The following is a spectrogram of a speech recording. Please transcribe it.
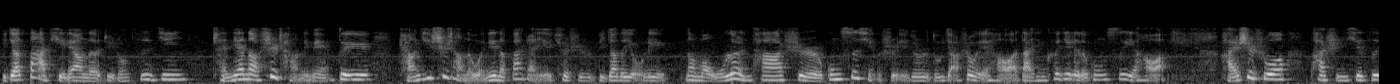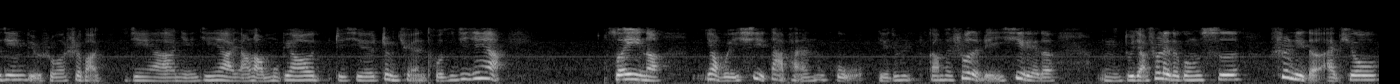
比较大体量的这种资金沉淀到市场里面，对于长期市场的稳定的发展也确实比较的有利。那么无论它是公司形式，也就是独角兽也好啊，大型科技类的公司也好啊，还是说它是一些资金，比如说社保资金啊、年金啊、养老目标这些证券投资基金啊，所以呢，要维系大盘股，也就是刚才说的这一系列的嗯独角兽类的公司。顺利的 IPO，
